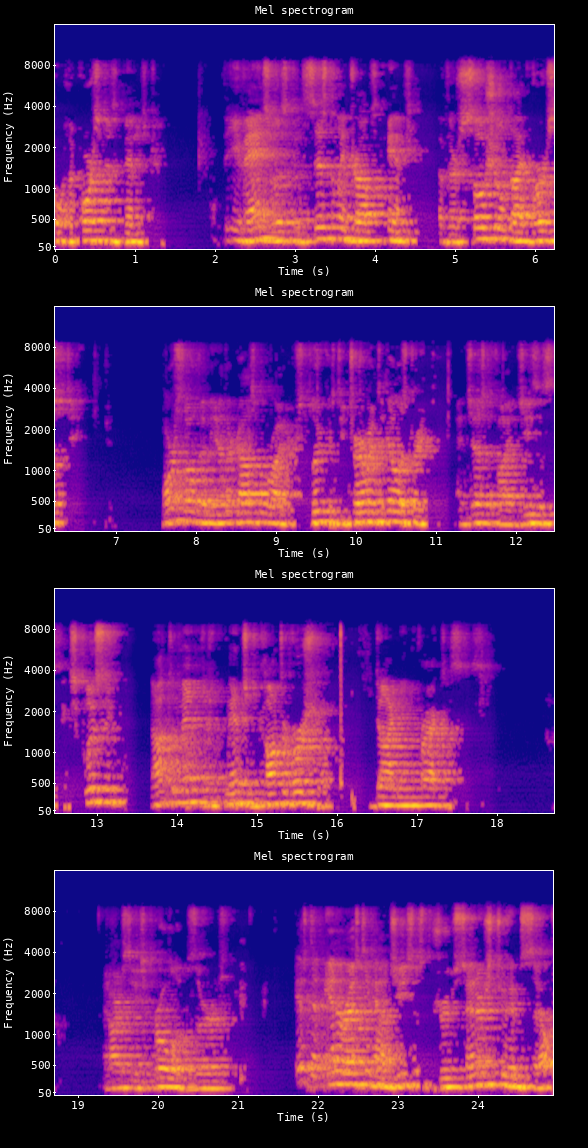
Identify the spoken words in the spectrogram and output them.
over the course of his ministry, the evangelist consistently drops hints of their social diversity. More so than the other gospel writers, Luke is determined to illustrate and justify Jesus' exclusive, not to mention, mention controversial, dining practices. And R.C. Sproul observes, Isn't it interesting how Jesus drew sinners to himself?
